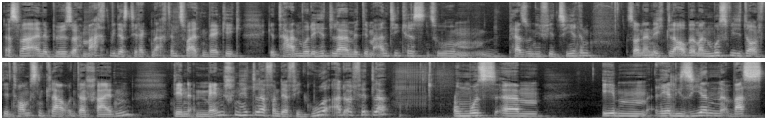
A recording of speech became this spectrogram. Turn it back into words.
das war eine böse Macht, wie das direkt nach dem Zweiten Weltkrieg getan wurde, Hitler mit dem Antichristen zu ähm, personifizieren, sondern ich glaube, man muss wie Dorothy Thompson klar unterscheiden, den Menschen Hitler von der Figur Adolf Hitler und muss ähm, eben realisieren, was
